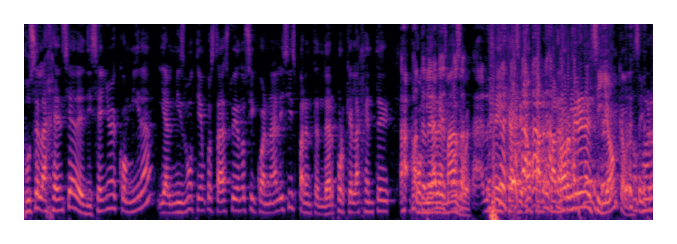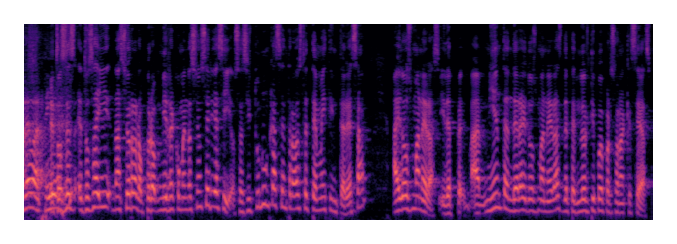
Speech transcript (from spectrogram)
puse la agencia de diseño de comida y al mismo tiempo estaba estudiando psicoanálisis para entender por qué la gente Ah, comía de más, güey. Sí, casi, no, para, para dormir en el sillón, cabrón. sí. Por debatir. Entonces, entonces ahí nació raro, pero mi recomendación sería así, o sea, si tú nunca has entrado a este tema y te interesa, hay dos maneras, y dep- a mi entender hay dos maneras dependiendo del tipo de persona que seas.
